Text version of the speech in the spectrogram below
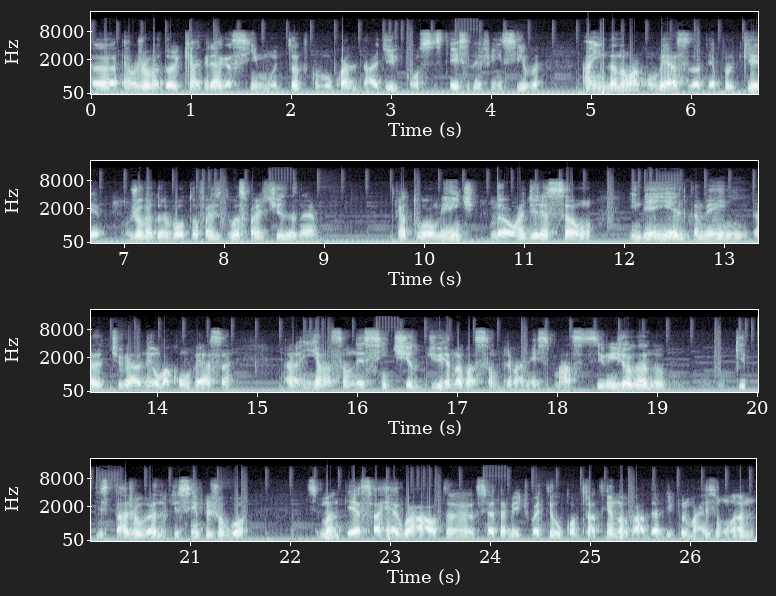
uh, é um jogador que agrega sim muito, tanto como qualidade e consistência defensiva. Ainda não há conversas, até porque o jogador voltou faz duas partidas, né? Atualmente, então a direção e nem ele também uh, tiveram nenhuma conversa uh, em relação nesse sentido de renovação permanente. Mas se vir jogando que está jogando, que sempre jogou, se manter essa régua alta, certamente vai ter o contrato renovado ali por mais um ano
